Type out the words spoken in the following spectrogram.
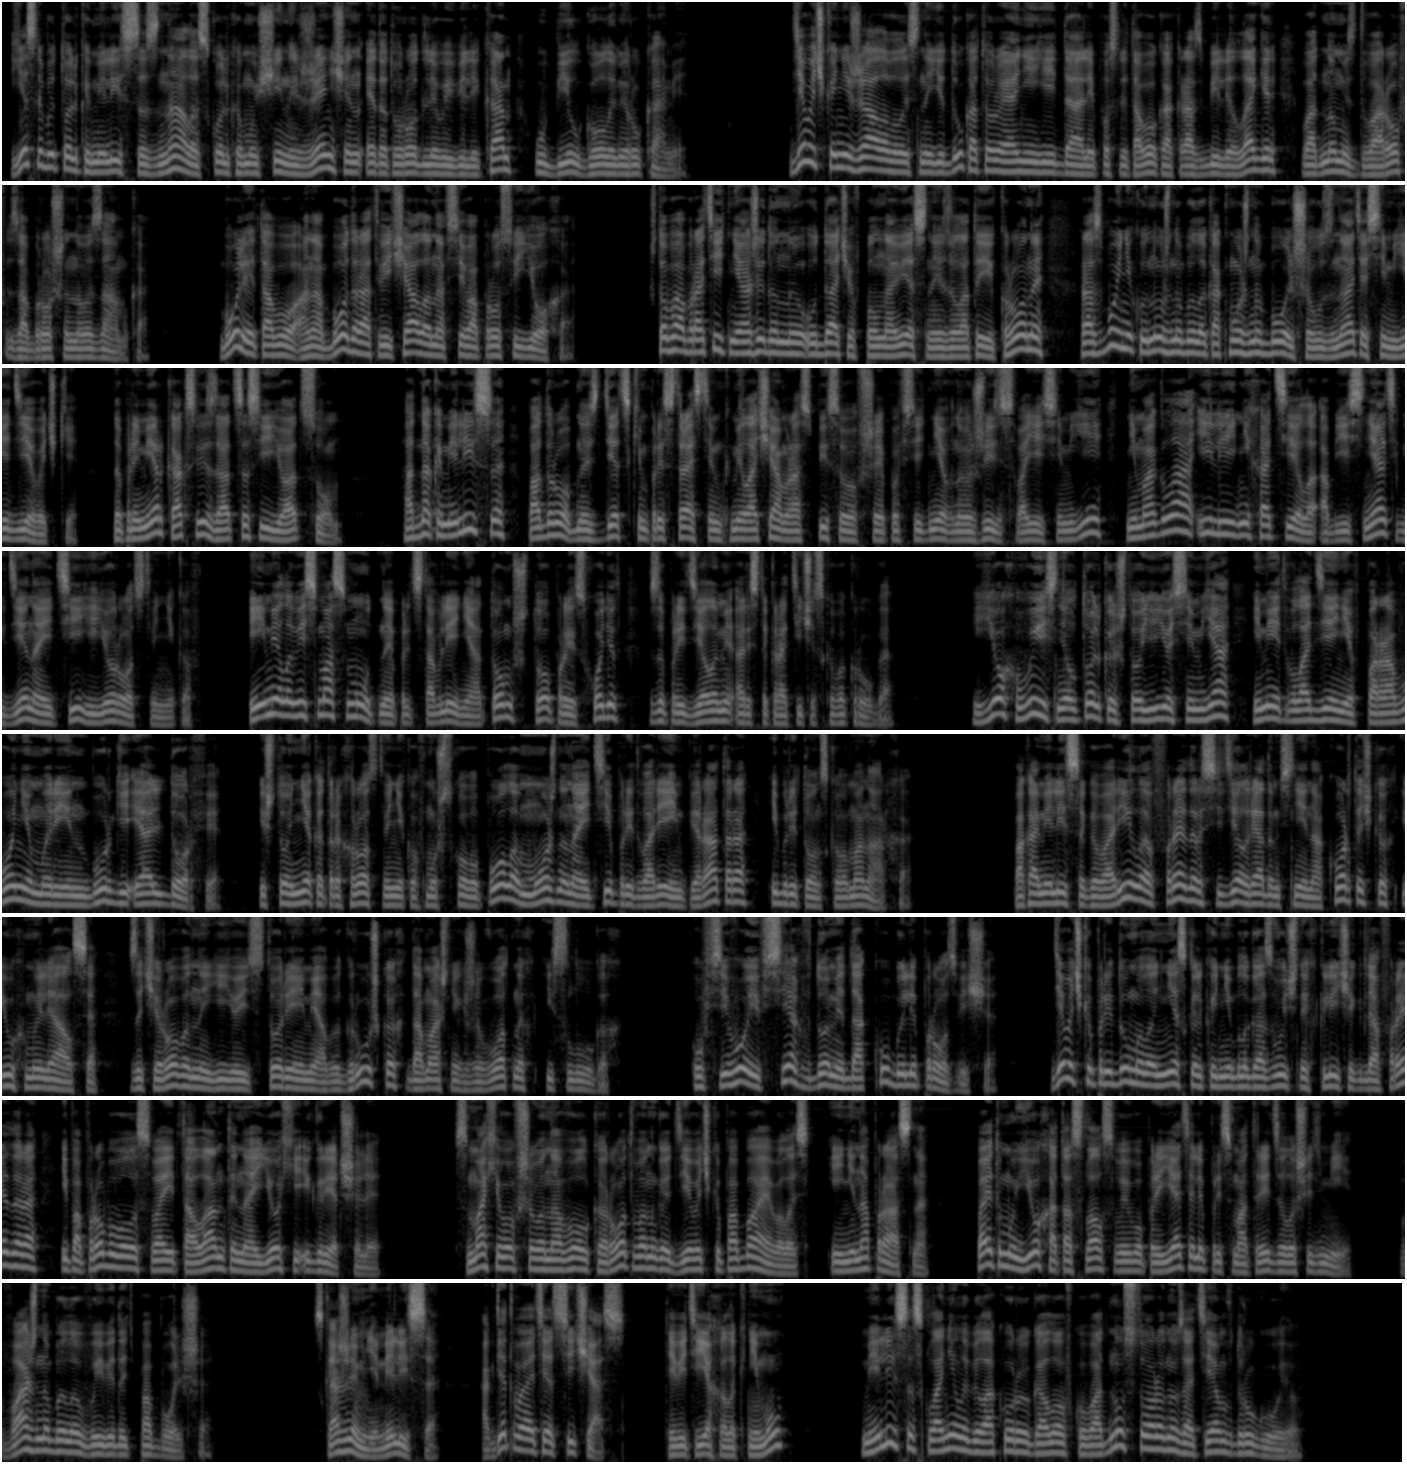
Если бы только Мелисса знала, сколько мужчин и женщин этот уродливый великан убил голыми руками. Девочка не жаловалась на еду, которую они ей дали после того, как разбили лагерь в одном из дворов заброшенного замка. Более того, она бодро отвечала на все вопросы Йоха. Чтобы обратить неожиданную удачу в полновесные золотые кроны, разбойнику нужно было как можно больше узнать о семье девочки, например, как связаться с ее отцом. Однако Мелисса, подробно с детским пристрастием к мелочам расписывавшая повседневную жизнь своей семьи, не могла или не хотела объяснять, где найти ее родственников и имела весьма смутное представление о том, что происходит за пределами аристократического круга. Йох выяснил только, что ее семья имеет владение в Паравоне, Мариенбурге и Альдорфе, и что некоторых родственников мужского пола можно найти при дворе императора и бретонского монарха. Пока Мелисса говорила, Фредер сидел рядом с ней на корточках и ухмылялся, зачарованный ее историями об игрушках, домашних животных и слугах. У всего и всех в доме Даку были прозвища. Девочка придумала несколько неблагозвучных кличек для Фредера и попробовала свои таланты на Йохе и Гретшеле. Смахивавшего на волка Ротванга девочка побаивалась, и не напрасно, поэтому Йох отослал своего приятеля присмотреть за лошадьми. Важно было выведать побольше. Скажи мне, Мелисса, а где твой отец сейчас? Ты ведь ехала к нему?» Мелисса склонила белокурую головку в одну сторону, затем в другую.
